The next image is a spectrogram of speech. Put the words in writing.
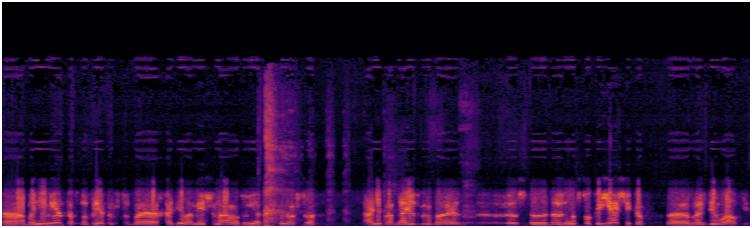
абонементов, но при этом, чтобы ходило меньше народу. Я так понял, что они продают, грубо э, э, даже вот сколько ящиков э, в раздевалке,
